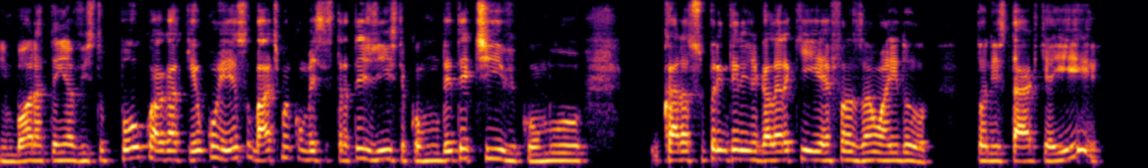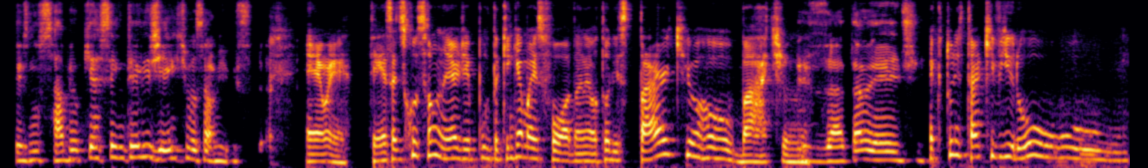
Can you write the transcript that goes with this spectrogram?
embora tenha visto pouco HQ, eu conheço o Batman como esse estrategista, como um detetive, como o cara super inteligente. A galera que é fãzão aí do Tony Stark aí, vocês não sabem o que é ser inteligente, meus amigos. É, ué. Tem essa discussão, né? De puta, quem que é mais foda, né? O Tony Stark ou o Batman? Exatamente. É que o Tony Stark virou o,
